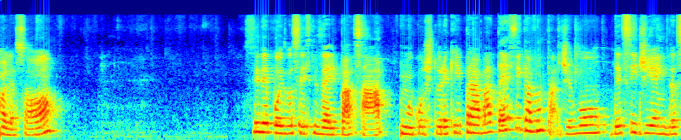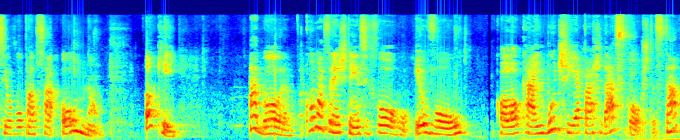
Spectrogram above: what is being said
Olha só. Se depois vocês quiserem passar uma costura aqui pra bater, fica à vontade. Eu vou decidir ainda se eu vou passar ou não. Ok. Agora, como a frente tem esse forro, eu vou colocar, embutir a parte das costas, tá?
